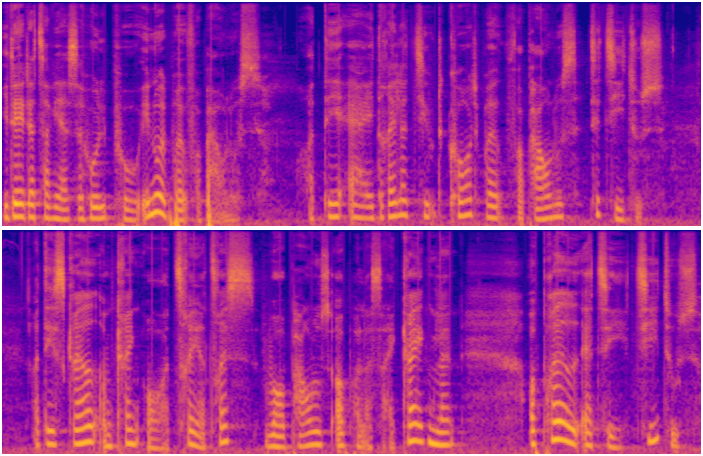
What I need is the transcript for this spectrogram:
I dag der tager vi altså hul på endnu et brev fra Paulus. Og det er et relativt kort brev fra Paulus til Titus. Og det er skrevet omkring år 63, hvor Paulus opholder sig i Grækenland, og brevet er til Titus,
